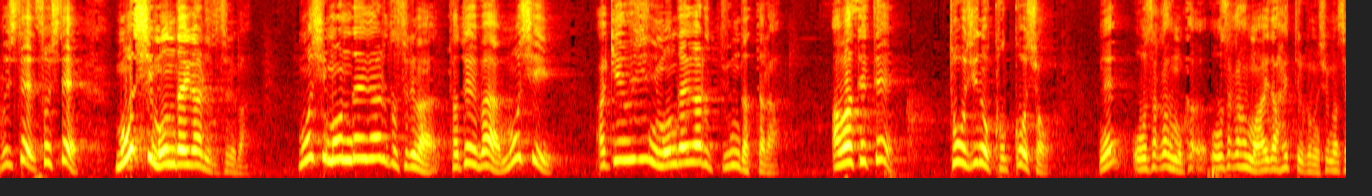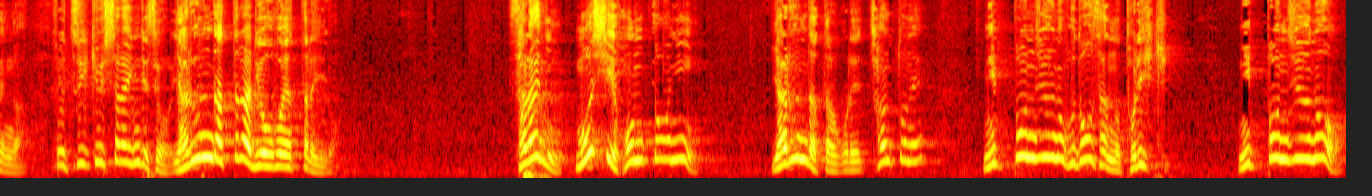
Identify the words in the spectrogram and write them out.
そして、そして、もし問題があるとすれば、もし問題があるとすれば、例えば、もし昭恵夫人に問題があるって言うんだったら、合わせて当時の国交省、ね、大阪府も、大阪府も間入ってるかもしれませんが、それ追及したらいいんですよ。やるんだったら両方やったらいいよ。さらに、もし本当にやるんだったら、これ、ちゃんとね、日本中の不動産の取引、日本中の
